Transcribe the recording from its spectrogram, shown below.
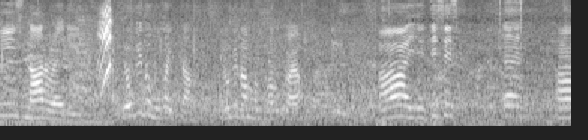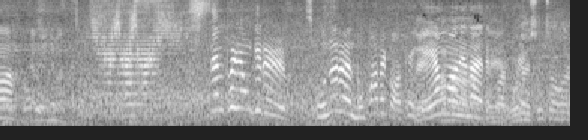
He's not ready. 여기도 뭐가 있다. 여기도 한번 봐볼까요? 아, 이- this is 아 샘플 용기를 오늘은 못 받을 것 같아. 네, 예약만 아마, 해놔야 될 네, 것 같아. 오늘 신청을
